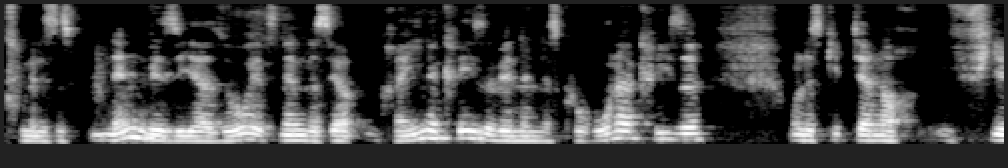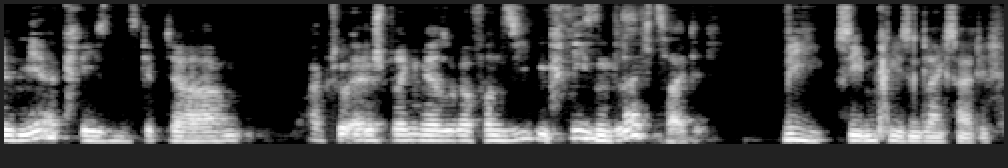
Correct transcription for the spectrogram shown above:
zumindest nennen wir sie ja so, jetzt nennen wir es ja Ukraine-Krise, wir nennen es Corona-Krise. Und es gibt ja noch viel mehr Krisen. Es gibt ja, aktuell springen wir sogar von sieben Krisen gleichzeitig. Wie sieben Krisen gleichzeitig?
